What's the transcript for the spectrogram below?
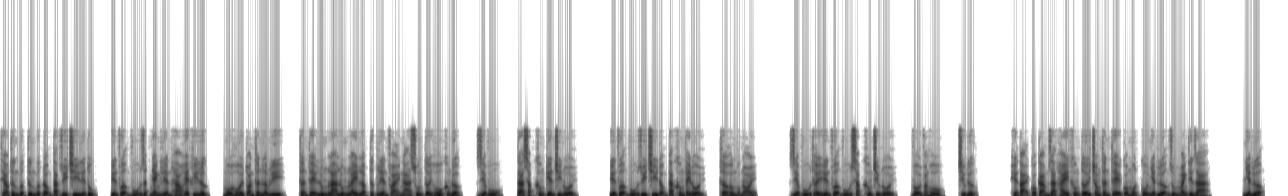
Theo từng bước từng bước động tác duy trì liên tục, yến phượng vũ rất nhanh liền hao hết khí lực, mồ hôi toàn thân lâm ly, thân thể lung la lung lay lập tức liền phải ngã xuống tới hô không được, diệp vũ, ta sắp không kiên trì nổi. Yến phượng vũ duy trì động tác không thay đổi, thở hồng hộc nói. Diệp vũ thấy yến phượng vũ sắp không chịu nổi, vội vàng hô, chịu đựng. Hiện tại có cảm giác hay không tới trong thân thể có một cỗ nhiệt lượng rung manh tiến ra. Nhiệt lượng.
